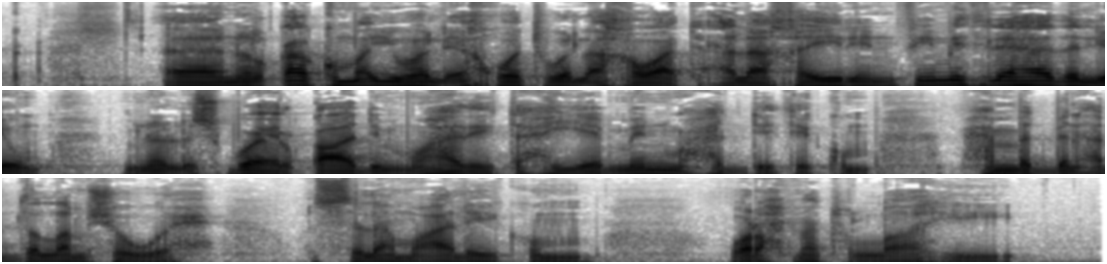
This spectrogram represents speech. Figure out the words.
آه، نلقاكم أيها الإخوة والأخوات على خير في مثل هذا اليوم من الأسبوع القادم وهذه تحية من محدثكم محمد بن عبد الله مشوح. والسلام عليكم ورحمة الله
